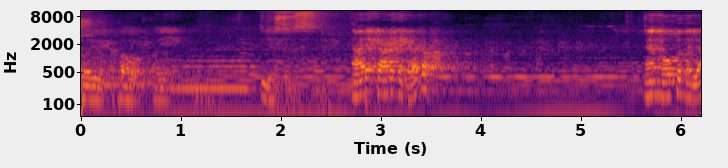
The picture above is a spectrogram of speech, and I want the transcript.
show you how I use this ആരെ കാണിക്കണ്ട കേട്ടോ. ഞാൻ നോക്കുന്നില്ല.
